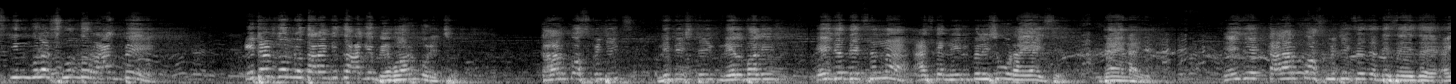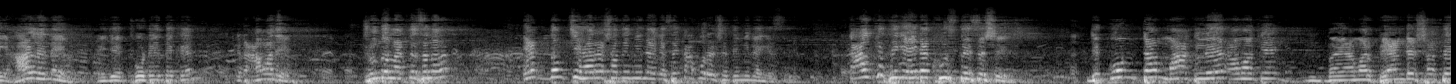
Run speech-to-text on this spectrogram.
স্কিনগুলো সুন্দর রাখবে, এটার জন্য তারা কিন্তু আগে ব্যবহার করেছে। Colour cosmetics, lipstick, nail polish, এই যে দেখছেন না, আজকে নেল পালিশ উড়াই আইছে, দেয় নাই। এই যে কালার কসমেটিক্স যে দিছে, এই যে এই হারলেনের এই যে ঠোঁটে দেখেন, এটা আমাদের। সুন্দর লাগতেছে না? একদম চেহারার সাথে মিলে গেছে, কাপড়ের সাথে মিলে গেছে। কালকে থেকে এটা খুঁজতেছে সে, যে কোনটা মাখলে আমাকে আমার ব্র্যান্ডের সাথে,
